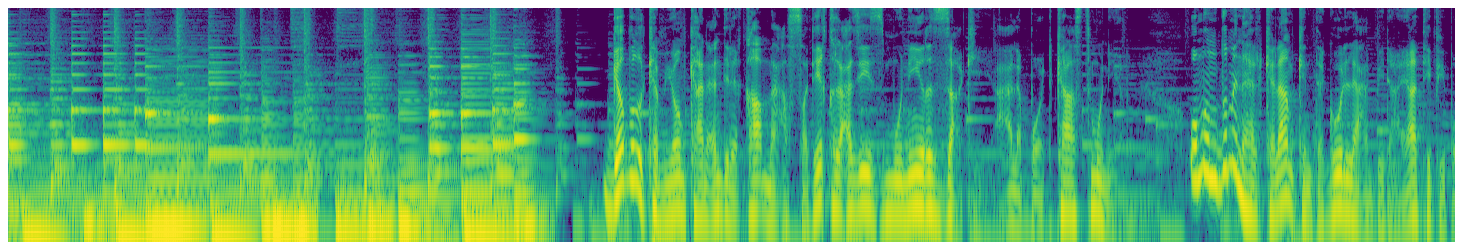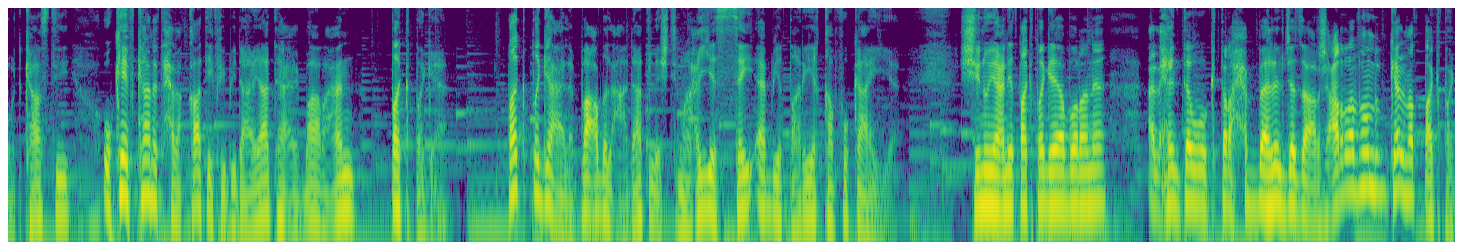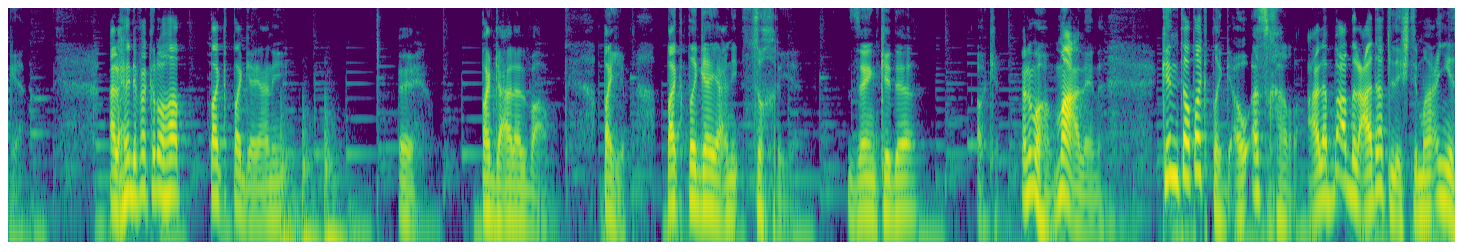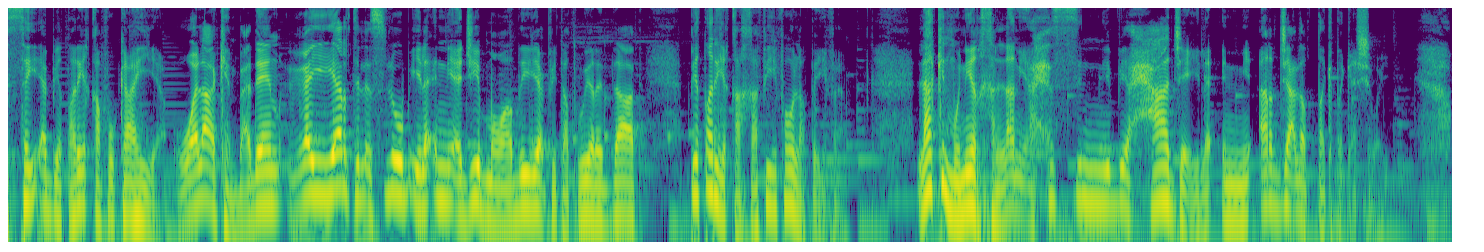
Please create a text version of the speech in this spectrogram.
قبل كم يوم كان عندي لقاء مع الصديق العزيز منير الزاكي على بودكاست منير. ومن ضمن هالكلام كنت أقول له عن بداياتي في بودكاستي وكيف كانت حلقاتي في بداياتها عبارة عن طقطقة. طقطقة على بعض العادات الاجتماعية السيئة بطريقة فكاهية. شنو يعني طقطقة يا أبو رنا؟ الحين توك ترحب بأهل الجزائر إيش عرفهم بكلمة طقطقة؟ الحين يفكروها طقطقة يعني إيه طق على الباب طيب طقطقة يعني سخرية. زين كده؟ أوكي. المهم ما علينا. كنت أطقطق أو أسخر على بعض العادات الاجتماعية السيئة بطريقة فكاهية ولكن بعدين غيرت الأسلوب إلى إني أجيب مواضيع في تطوير الذات بطريقة خفيفة ولطيفة. لكن منير خلاني أحس إني بحاجه إلى إني أرجع للطقطقة شوي.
